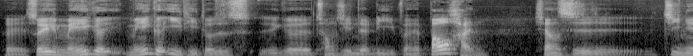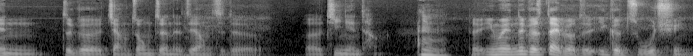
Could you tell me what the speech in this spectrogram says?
对。所以每一个每一个议题都是一个重新的利益分配，包含像是纪念这个蒋中正的这样子的呃纪念堂，嗯，对，因为那个代表着一个族群。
